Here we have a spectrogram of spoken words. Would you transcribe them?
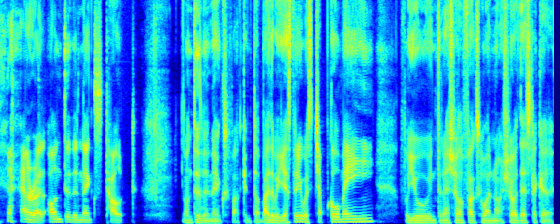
All right, on to the next tout. On to the next fucking tout. By the way, yesterday was Chap Goh Mei. For you international fucks who are not sure, that's like a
